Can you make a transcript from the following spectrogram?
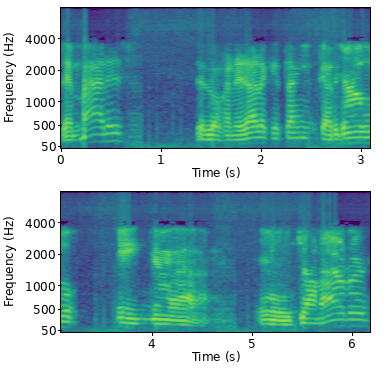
de mares, de los generales que están encargados en, uh, John Arbor,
